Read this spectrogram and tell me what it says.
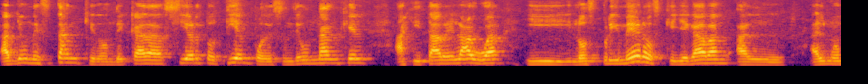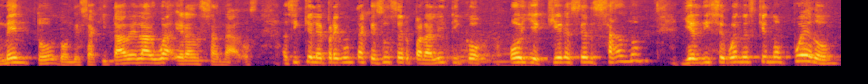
había un estanque donde cada cierto tiempo descendía un ángel, agitaba el agua y los primeros que llegaban al, al momento donde se agitaba el agua eran sanados. Así que le pregunta a Jesús el paralítico, oye, ¿quieres ser sano? Y él dice, bueno, es que no puedo,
